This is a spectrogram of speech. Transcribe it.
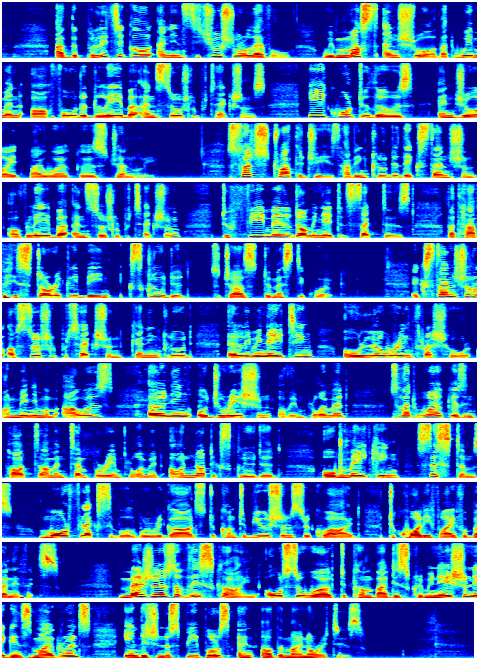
At the political and institutional level, we must ensure that women are afforded labor and social protections equal to those enjoyed by workers generally. Such strategies have included the extension of labor and social protection to female dominated sectors that have historically been excluded, such as domestic work. Extension of social protection can include eliminating or lowering threshold on minimum hours, earning or duration of employment so that workers in part-time and temporary employment are not excluded or making systems more flexible with regards to contributions required to qualify for benefits. Measures of this kind also work to combat discrimination against migrants, indigenous peoples, and other minorities.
